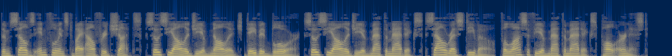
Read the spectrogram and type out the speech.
themselves influenced by Alfred Schutz, sociology of knowledge David Bloor, sociology of mathematics Sal Restivo, philosophy of mathematics Paul Ernest.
